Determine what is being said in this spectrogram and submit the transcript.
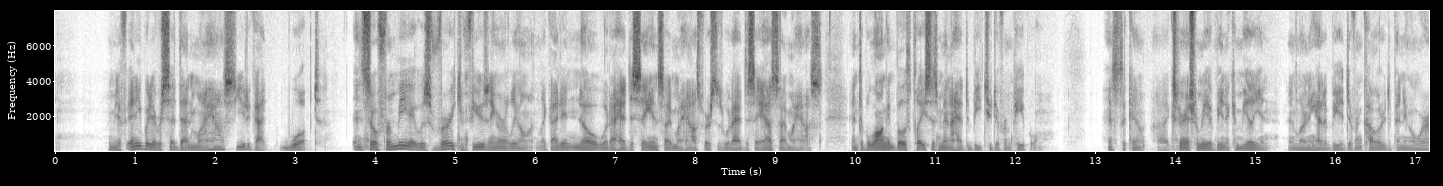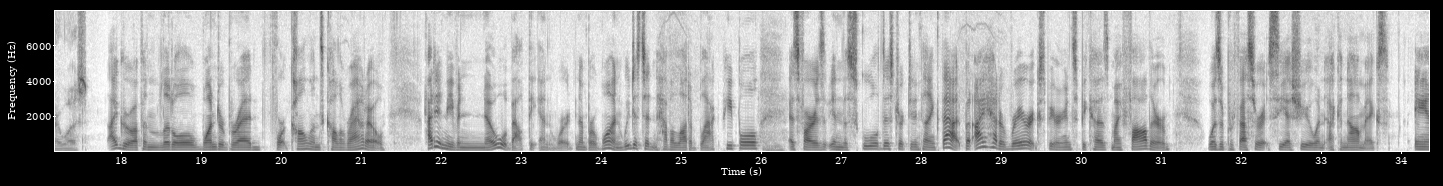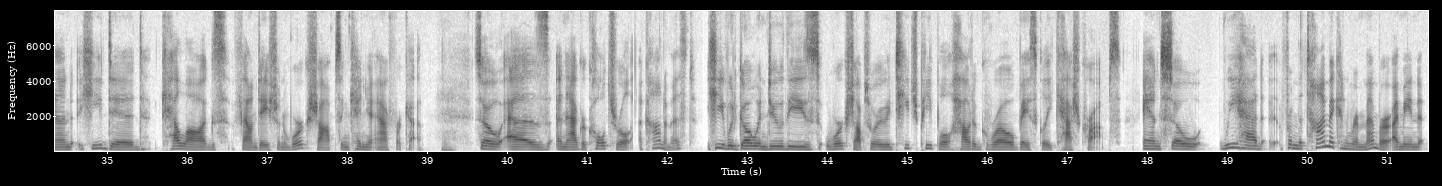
I mean, if anybody ever said that in my house, you'd have got whooped. And so for me, it was very confusing early on. Like I didn't know what I had to say inside my house versus what I had to say outside my house. And to belong in both places meant I had to be two different people. It's the uh, experience for me of being a chameleon and learning how to be a different color depending on where I was. I grew up in little Wonder Bread, Fort Collins, Colorado. I didn't even know about the N word, number one. We just didn't have a lot of black people mm-hmm. as far as in the school district, anything like that. But I had a rare experience because my father was a professor at CSU in economics, and he did Kellogg's Foundation workshops in Kenya, Africa. Hmm. So, as an agricultural economist, he would go and do these workshops where he would teach people how to grow basically cash crops. And so we had, from the time I can remember, I mean,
